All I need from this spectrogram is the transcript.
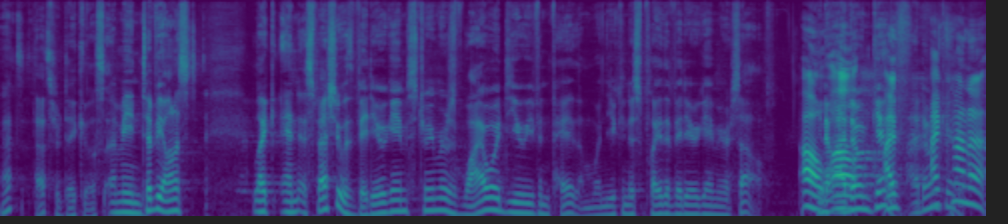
That's that's ridiculous. I mean, to be honest, like, and especially with video game streamers, why would you even pay them when you can just play the video game yourself? Oh, You know, well, I don't get it. I've- I don't I kind of,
